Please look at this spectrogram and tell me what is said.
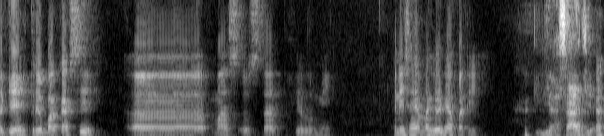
Oke, terima kasih eh, Mas Ustadz Hilmi. Ini saya manggilnya apa nih? Biasa aja.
